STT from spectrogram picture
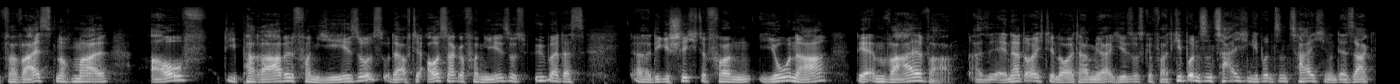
verweist nochmal auf die Parabel von Jesus oder auf die Aussage von Jesus über das äh, die Geschichte von Jona, der im Wal war. Also erinnert euch, die Leute haben ja Jesus gefragt, gib uns ein Zeichen, gib uns ein Zeichen. Und er sagt,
